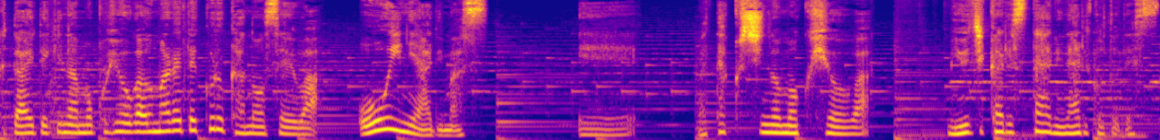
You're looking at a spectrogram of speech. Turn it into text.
具体的な目標が生まれてくる可能性は大いにありますえー、私の目標はミュージカルスターになることです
